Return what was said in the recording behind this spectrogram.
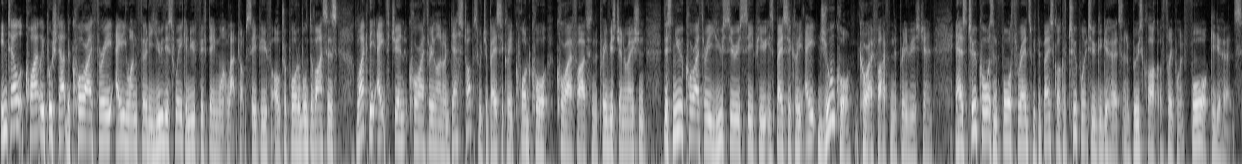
Intel quietly pushed out the Core i3 8130U this week, a new 15 watt laptop CPU for ultra portable devices. Like the 8th gen Core i3 line on desktops, which are basically quad core Core i5s from the previous generation, this new Core i3 U series CPU is basically a dual core Core i5 from the previous gen. It has two cores and four threads with the base clock of 2.2 GHz and a boost clock of 3.4 GHz.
